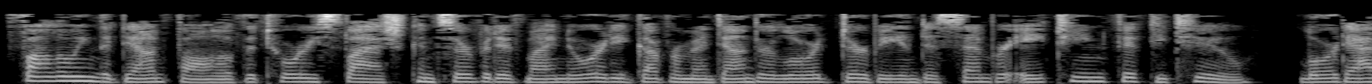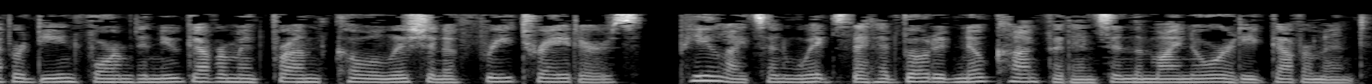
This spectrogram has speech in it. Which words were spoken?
Following the downfall of the Tory slash conservative minority government under Lord Derby in December 1852, Lord Aberdeen formed a new government-formed coalition of free traders, Peelites and Whigs that had voted no confidence in the minority government.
